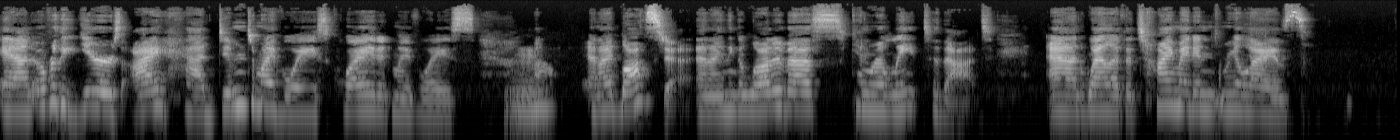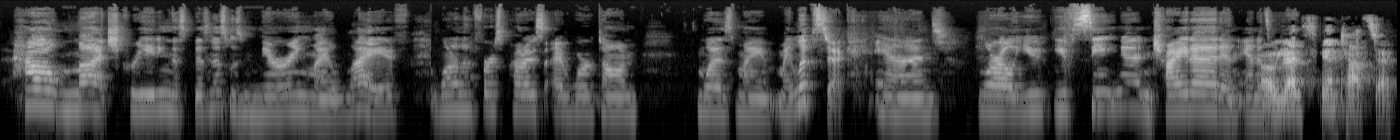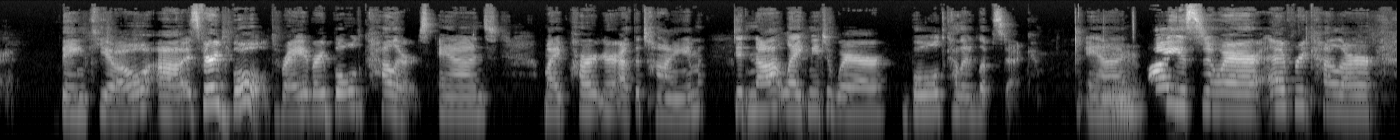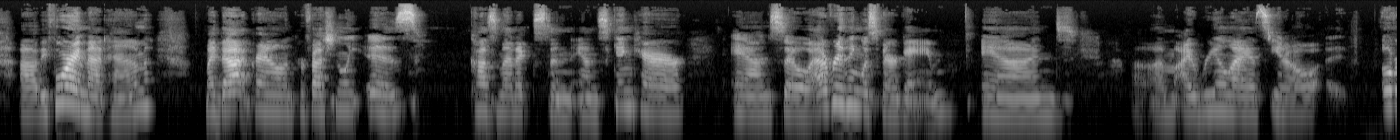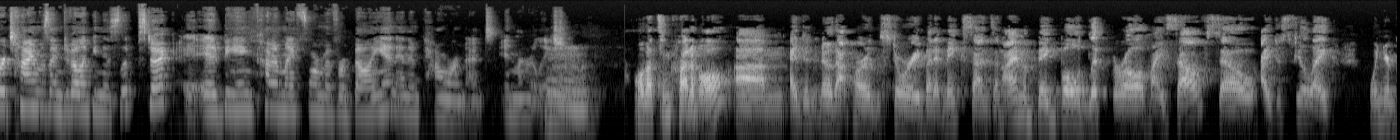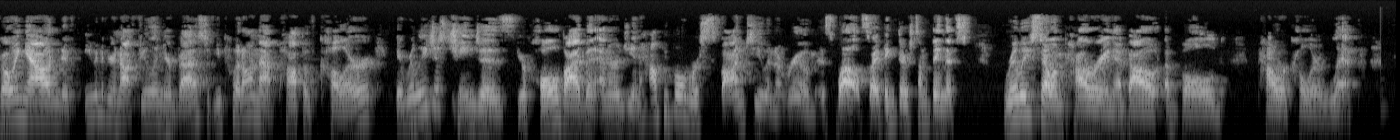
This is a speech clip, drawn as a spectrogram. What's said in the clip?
And over the years, I had dimmed my voice, quieted my voice, mm. um, and I'd lost it. And I think a lot of us can relate to that. And while at the time I didn't realize how much creating this business was mirroring my life, one of the first products I worked on was my my lipstick and Laurel, you you've seen it and tried it, and and it's oh very, yes, fantastic. Thank you. Uh, it's very bold, right? Very bold colors, and my partner at the time did not like me to wear bold colored lipstick. And mm. I used to wear every color uh, before I met him. My background professionally is cosmetics and, and skincare. And so everything was fair game. And um, I realized, you know, over time as I'm developing this lipstick, it, being kind of my form of rebellion and empowerment in my relationship. Mm. Well, that's incredible. Um, I didn't know that part of the story, but it makes sense. And I'm a big, bold lip girl myself. So I just feel like when you're going out and if even if you're not feeling your best, if you put on that pop of color, it really just changes your whole vibe and energy and how people respond to you in a room as well. So I think there's something that's really so empowering about a bold power color lip.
